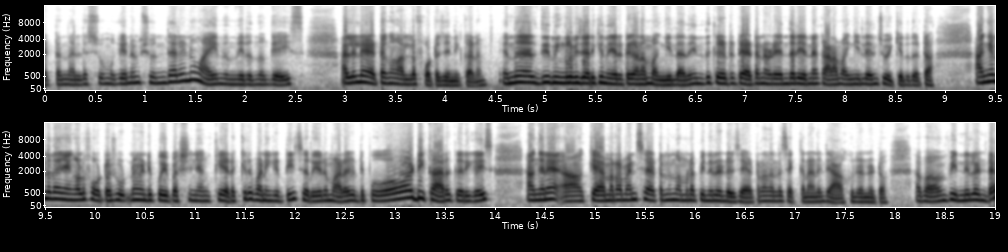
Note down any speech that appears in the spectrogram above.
ഏട്ടൻ നല്ല സുമുഖനും സുന്ദരനുമായി നിന്നിരുന്നു ഗെയ്സ് അല്ലെങ്കിൽ ഏട്ടൻ നല്ല ഫോട്ടോജനിക്കാണ് എന്ന് ഇത് നിങ്ങൾ വിചാരിക്കും നേരിട്ട് കാണാൻ ഭംഗിയില്ല. അത് ഇത് കേട്ടിട്ട് ഏട്ടനോട് എന്തായാലും എന്നെ കാണാൻ ഭംഗിയില്ല എന്ന് ചോദിക്കരുത് കേട്ടോ. അങ്ങനെ തന്നെ ഞങ്ങൾ ഫോട്ടോഷൂട്ടിന് വേണ്ടി പോയി. പക്ഷേ ഞങ്ങൾക്ക് ഇടയ്ക്കൊരു പണി കിട്ടി. ചെറിയൊരു മഴ കിട്ടി. പോടി കാറ് കയറി ഗൈസ് അങ്ങനെ ക്യാമറമാൻ ചേട്ടനും നമ്മുടെ പിന്നിലുണ്ട്. ചേട്ടൻ നല്ല ചെക്കനാണ് രാഹുലാണ് കേട്ടോ. അപ്പോൾ അവൻ പിന്നിലുണ്ട്.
